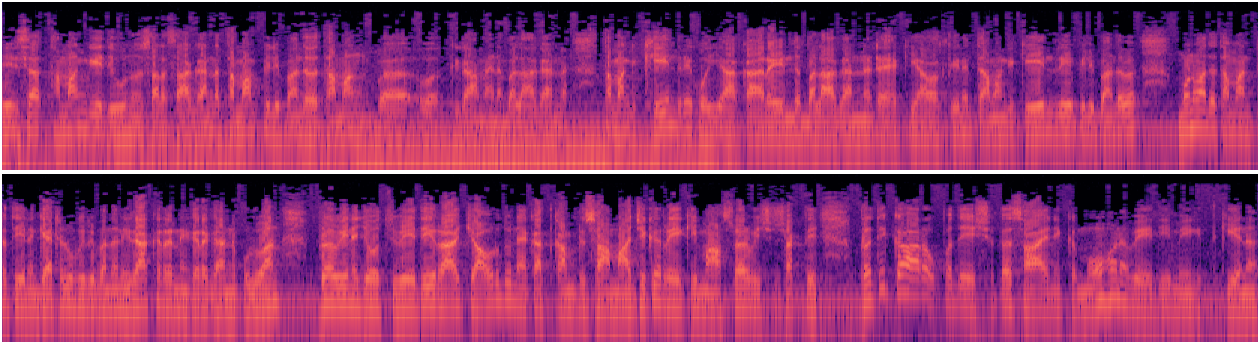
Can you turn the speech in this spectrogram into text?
ඒ නිසා තමන්ගේ දියුණුව සලසා ගන්න තමන් පිළිබඳව තමන් අ, ව- කිරා මැන බලා ගන්න තමන්ගේ කේන්ද්‍රය කොයි ආකාරයෙන්ද බලා ගන්නට හැකියාවක් තියෙන තමන්ගේ කේන්ද්‍රය පිළිබඳව මොනවද තමන්ට තියෙන ගැටලු පිළිබඳව निराකරණය කර ගන්න පුළුවන්. ප්‍රවීණ ජෝතිවේදී රාජ්‍ය අවුරුදු නැකත් කම්පියුටර් සමාජික රේකී මාස්ටර් විශ්ව ශක්ති ප්‍රතිකාර උපදේශක සායනික මෝහන වේදී මේ කියන අ,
